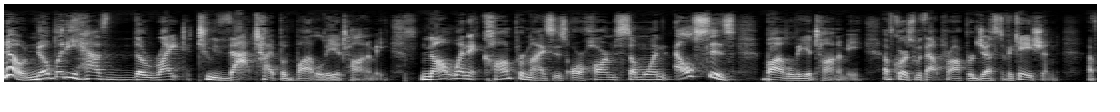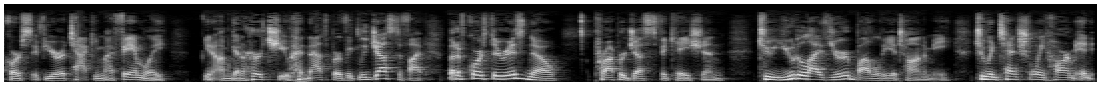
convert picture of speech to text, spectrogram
No, nobody has the right to that type of bodily autonomy, not when it compromises or harms someone else's bodily autonomy. Of course, without proper justification. Of course, if you're attacking my family, you know, I'm going to hurt you, and that's perfectly justified. But of course, there is no proper justification to utilize your bodily autonomy to intentionally harm an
